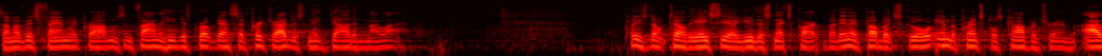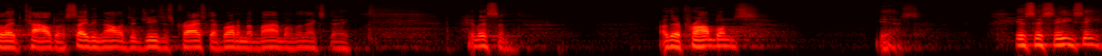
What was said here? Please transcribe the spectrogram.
some of his family problems, and finally he just broke down and said, Preacher, I just need God in my life. Please don't tell the ACLU this next part, but in a public school, in the principal's conference room, I led Kyle to a saving knowledge of Jesus Christ. I brought him a Bible the next day. Hey, listen, are there problems? Yes. Is this easy?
